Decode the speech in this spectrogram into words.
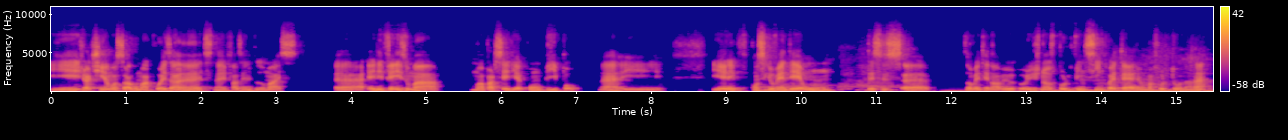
e já tinha mostrado alguma coisa antes, né, fazendo e tudo mais. Uh, ele fez uma, uma parceria com o Beeple, né, e, e ele conseguiu vender um desses uh, 99 Originals por 25 Ethereum, uma fortuna, né?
